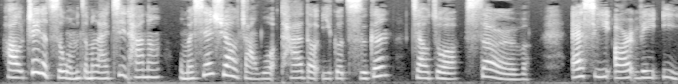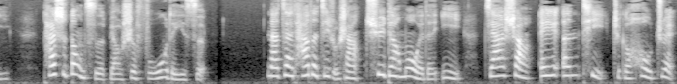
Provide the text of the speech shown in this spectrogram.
好，这个词我们怎么来记它呢？我们先需要掌握它的一个词根。叫做 serve，s e r v e，它是动词，表示服务的意思。那在它的基础上，去掉末尾的 e，加上 a n t 这个后缀，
